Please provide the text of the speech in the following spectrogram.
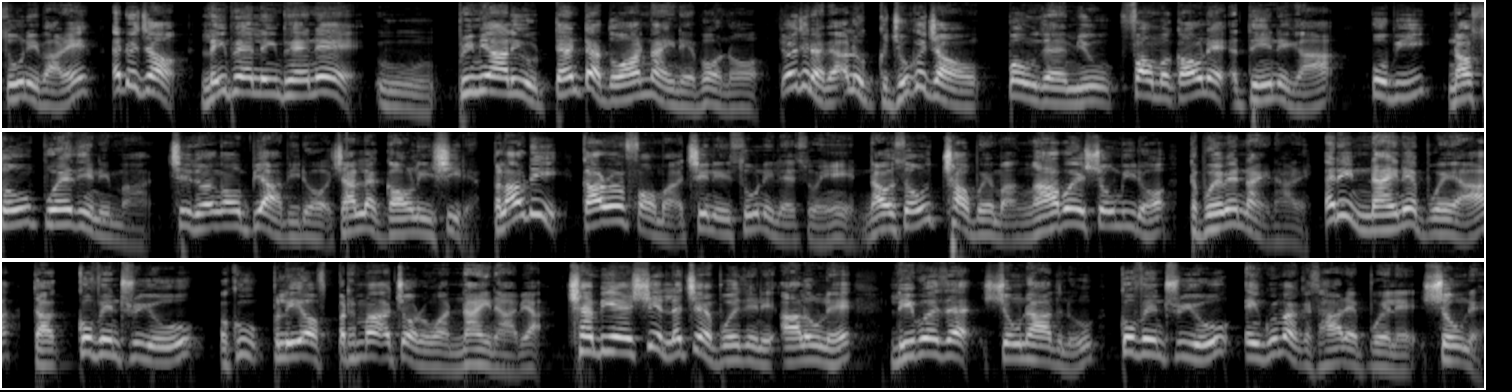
စိုးနေပါတယ်အဲ့ဒါကြောင့်လိန်ဖယ်လိန်ဖယ်နဲ့ဟို Premier League ကိုတန်းတက်သွားနိုင်တယ်ပေါ့နော်ပြောချင်တာဗျအဲ့လိုကြိုးကြောင်ပုံစံမျိုးဖောင်မကောင်းတဲ့အသင်းတွေက ပို့ပြီးနောက်ဆုံးပွဲစဉ်တွေမှာခြေသွမ်းကောင်းပြပြီးတော့ရလက်ကောင်းလေးရှိတယ်ဘယ်လောက်ထိ current form မှာအခြေအနေစိုးနေလဲဆိုရင်နောက်ဆုံး6ပွဲမှာ9ပွဲရှုံးပြီးတော့တပွဲပဲနိုင်ထားတယ်အဲ့ဒီနိုင်တဲ့ပွဲဟာဒါ Coventry ကိုအခု playoff ပထမအကြော့တော့ကနိုင်တာဗျ championship လက်ကျန်ပွဲစဉ်တွေအားလုံးလည်း၄ပွဲဆက်ရှုံးထားသလို Coventry ကိုအိမ်ကွင်းမှာကစားတဲ့ပွဲလည်းရှုံးတယ်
